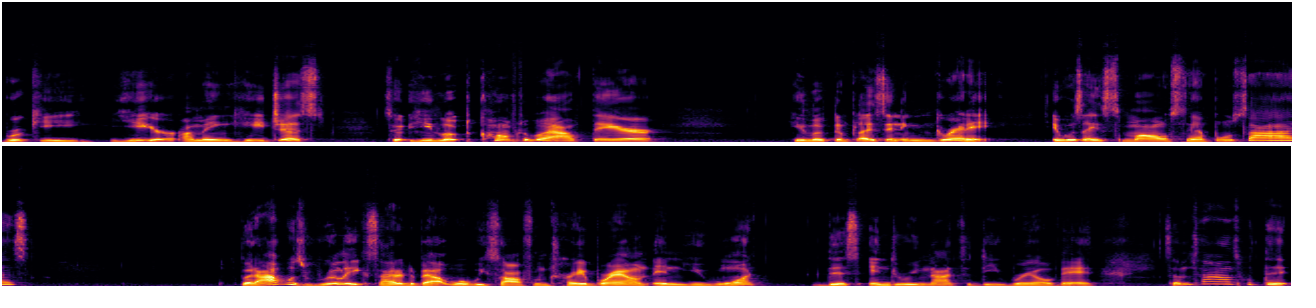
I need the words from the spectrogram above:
rookie year. I mean, he just so he looked comfortable out there. He looked in place, and granted, it was a small sample size, but I was really excited about what we saw from Tre Brown, and you want this injury not to derail that. Sometimes with the,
